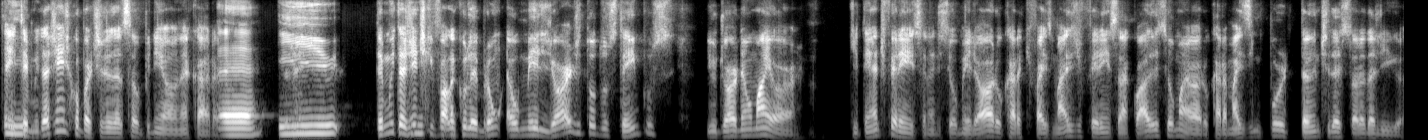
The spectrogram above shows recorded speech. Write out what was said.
Tem, e... tem muita gente compartilhando essa opinião, né, cara? É, e. Tem muita gente que fala que o LeBron é o melhor de todos os tempos e o Jordan é o maior. Que tem a diferença, né? De ser o melhor, o cara que faz mais diferença na quadra e ser o maior, o cara mais importante da história da liga.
